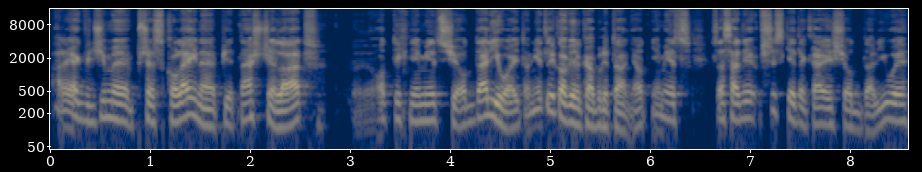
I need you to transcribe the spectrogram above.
ale jak widzimy, przez kolejne 15 lat od tych Niemiec się oddaliła. I to nie tylko Wielka Brytania. Od Niemiec w zasadzie wszystkie te kraje się oddaliły.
